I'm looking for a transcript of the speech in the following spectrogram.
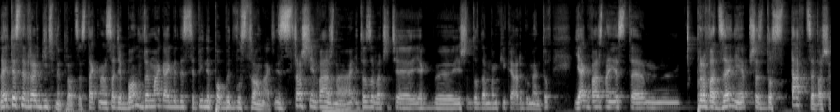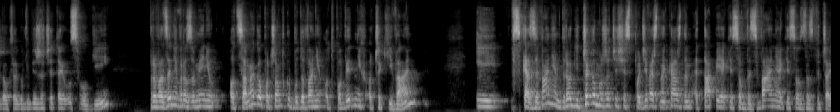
No i to jest newralgiczny proces, tak na zasadzie, bo on wymaga jakby dyscypliny po obydwu stronach. Jest strasznie ważna i to zobaczycie, jakby jeszcze dodam wam kilka argumentów, jak ważne jest prowadzenie przez dostawcę waszego, którego wybierzecie tej usługi, prowadzenie w rozumieniu od samego początku budowanie odpowiednich oczekiwań i wskazywaniem drogi, czego możecie się spodziewać na każdym etapie, jakie są wyzwania, jakie są zazwyczaj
